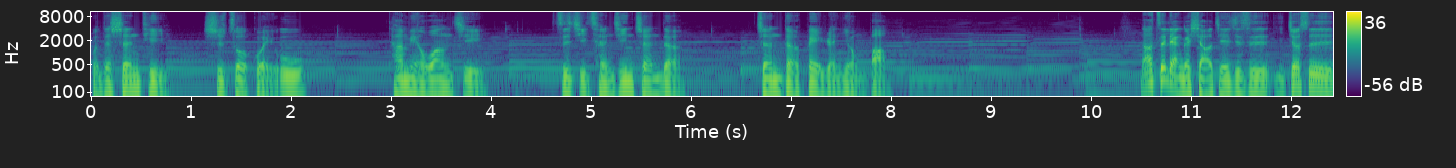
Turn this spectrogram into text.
我的身体是座鬼屋，他没有忘记自己曾经真的、真的被人拥抱。然后这两个小节其实就是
